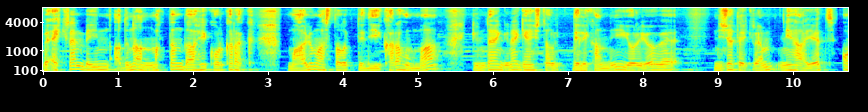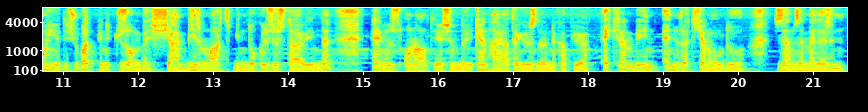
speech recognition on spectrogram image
ve Ekrem Bey'in adını anmaktan dahi korkarak malum hastalık dediği kara humma günden güne genç delikanlıyı yoruyor ve Nijat Ekrem nihayet 17 Şubat 1315 yani 1 Mart 1900 tarihinde henüz 16 yaşındayken hayata gözlerini kapıyor. Ekrem Bey'in en üretken olduğu zemzemelerin,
